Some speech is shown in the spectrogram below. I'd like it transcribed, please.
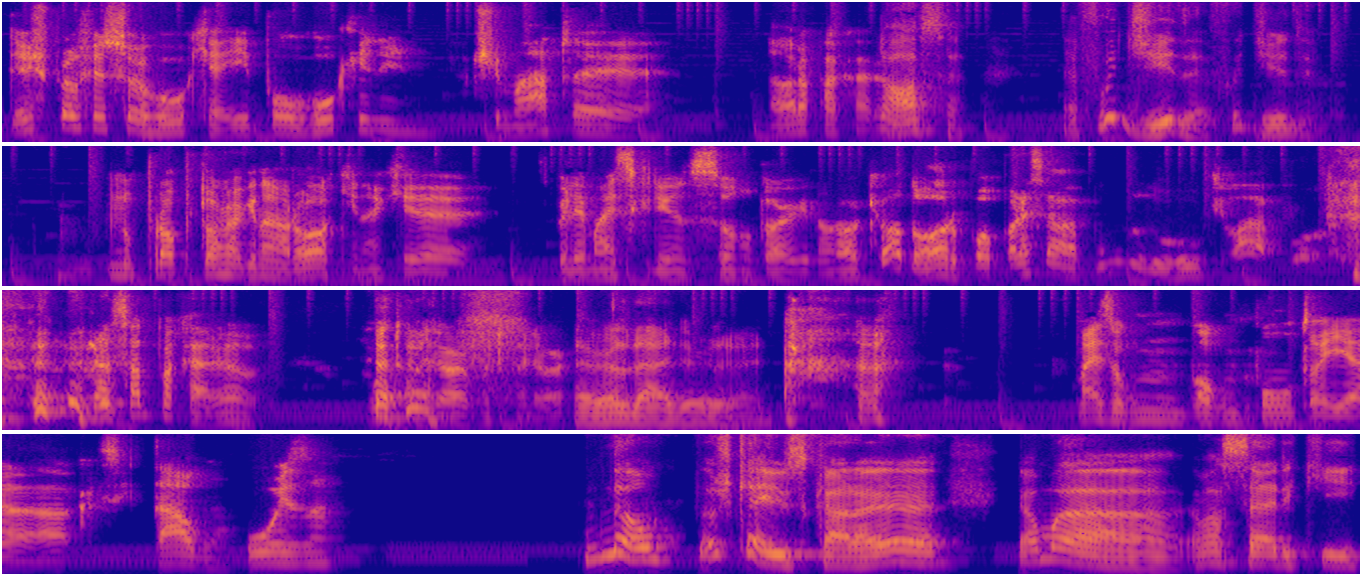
Deixa o Professor Hulk aí. Pô, o Hulk Ultimato é da hora pra caramba. Nossa, é fudido, é fudido. No próprio Thor Ragnarok, né, que é ele é mais criança no Thor Ragnarok, eu adoro, pô, parece a bunda do Hulk lá, pô. Engraçado pra caramba. Muito melhor, muito melhor. É verdade, é verdade. Mais algum, algum ponto aí a acrescentar, alguma coisa? Não, acho que é isso, cara. É, é, uma, é uma série que.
